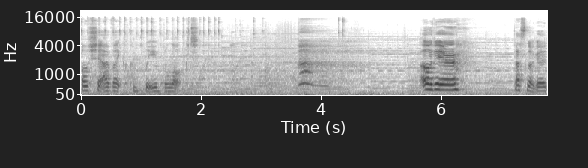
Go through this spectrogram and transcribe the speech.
Oh shit, I've like completely blocked. oh dear. That's not good.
